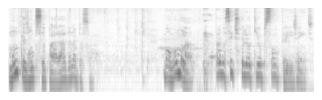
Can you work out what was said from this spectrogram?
Muita gente separada, né, pessoal? Bom, vamos lá. Para você que escolheu aqui a opção 3, gente.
